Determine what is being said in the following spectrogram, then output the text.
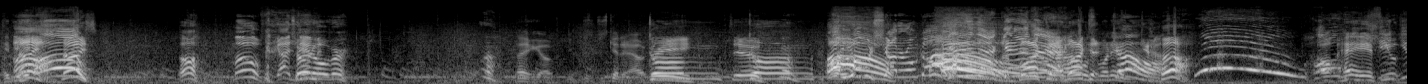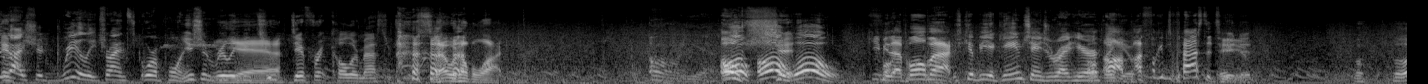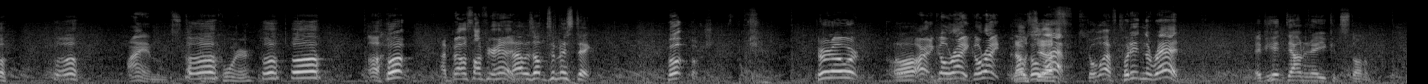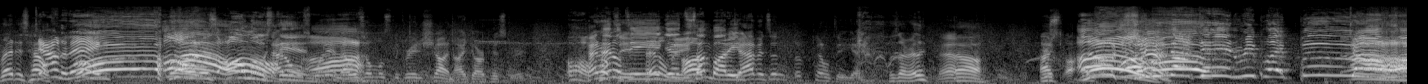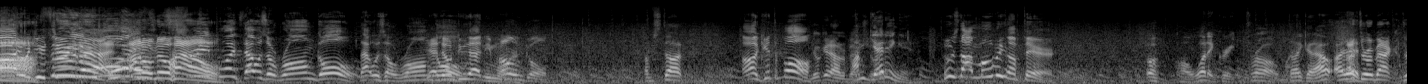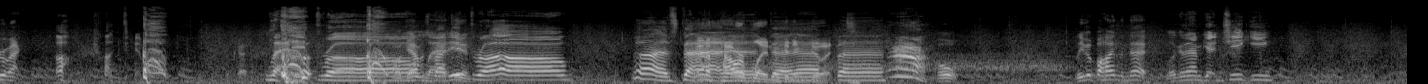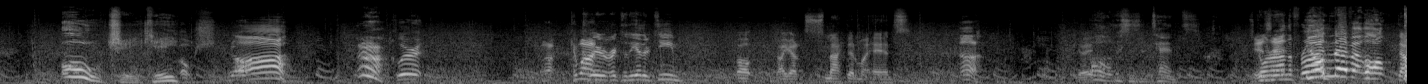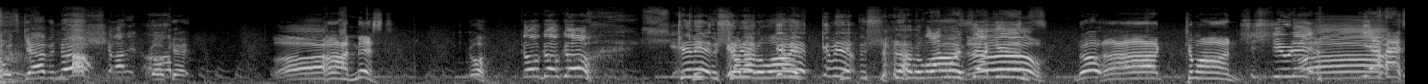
If Nice. hit, Nice. oh, Move. God damn it. turnover. Uh. There you go. Just, just get it out. Three, two. Gong. Oh, you almost oh. shot her own goal. Get in there. Oh. Get in blocked there. it, blocked it. went in. Go! Holy hey, if shit, you- you if- guys should really try and score a point. You should really Yeah. be two different color Master Chiefs. That would help a lot. Oh yeah. Oh, oh, oh, shit. whoa! Give me that ball back. This could be a game changer right here. Oh, Thank ah, you. I fucking just passed it to He you. did. Oh, oh, I am stuck in the uh, corner. Uh, uh, I bounced off your head. That was optimistic. Turnover. All right, go right, go right. No, go Jeff. left. Go left. Put it in the red. If you hit down an A, you can stun him. Red is hell. Down an egg. Oh, oh that was oh! almost That in. almost went in. That was ah. almost the greatest shot in IDARB history. Oh, Penalty. penalty, Penalty. against Oh, somebody. Gavin's in the uh, penalty again. Was that really? Yeah. Oh. I, Oh, shit. Oh! you knocked it in. Replay. Boom. Ah! why would you do that? points. I don't know how. Three points. That was a wrong goal. That was a wrong Yeah, goal. don't do that anymore. Own goal. I'm stuck. Oh, get the ball. You'll get out of it. I'm getting it. Who's not moving up there? Oh, what a great throw. Did I get out? I I threw it back. I threw it back. Oh, god damn it. Okay. Let it throw. Gavin's Let back it in. throw. That's had a power play we even do it. Oh. Leave it behind the net. Look at them getting cheeky. Oh, cheeky. Oh, sh. Ah, Clear it. Uh, come Clear it right to the other team. Oh, I got it smacked out of my hands. uh, Okay. Oh, this is intense. It's Is going it? around the front. You'll never. Oh, That was Gavin. No! Shot it up. Okay. Ah, I missed. Go. Go, go, go. give Keep it. the give shutout it, alive. Give it. Give it. Keep the shutout Five more alive. seconds. No. Ah, come on. Just shoot it. Ah. yes.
